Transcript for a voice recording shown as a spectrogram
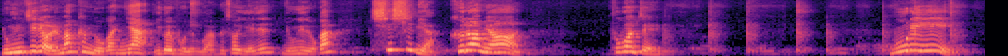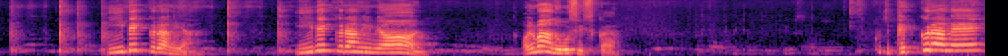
용질이 얼만큼 녹았냐 이걸 보는 거야. 그래서 얘는 용해도가 70이야. 그러면 두 번째, 물이 200g이야. 200g이면 얼마나 녹을 수 있을까요? 그렇지. 100g에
